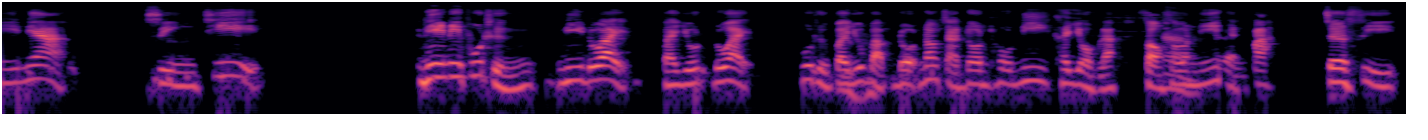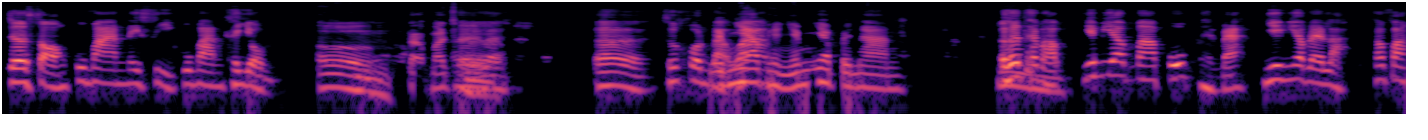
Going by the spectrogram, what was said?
นี้เนี่ย สิ่งที่ นี่นี่พูดถึงนี่ด้วยประยุทธ์ด้วย พูดถึงประยุทธ์แบบโดนนอกจากโดนโทนี่ขย่มแล้วสองสามวันนี้เห็นปะเจอสี่เจอสองกุมารในสี่กุมารขย่มเออกลับมาเฉยเลย เออ ทุกคนแบบเงีว่ายบๆเห็นเงียบๆไปนาน เออแต่แบบเงียบๆมาปุ๊บเห็นไหมเงียบๆเลยล่ะ ถ้าฟัง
